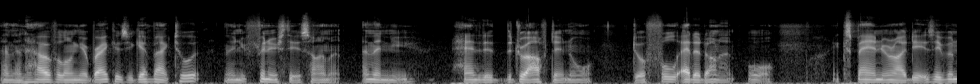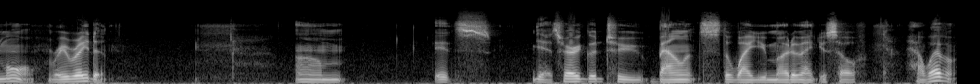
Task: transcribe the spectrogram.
And then, however long your break is, you get back to it, and then you finish the assignment, and then you handed the draft in or do a full edit on it or expand your ideas even more, reread it. Um, it's yeah, it's very good to balance the way you motivate yourself. However,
